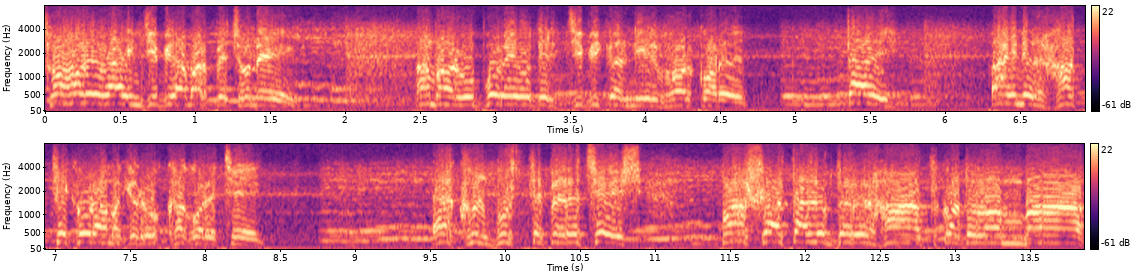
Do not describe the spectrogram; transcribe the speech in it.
শহরের আইনজীবী আমার পেছনে। আমার উপরে ওদের জীবিকা নির্ভর করে। তাই আইনের হাত থেকে ওরা আমাকে রক্ষা করেছে। এখন বুঝতে পেরেছিস, পাশা তালুকদারের হাত কত লম্বা।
